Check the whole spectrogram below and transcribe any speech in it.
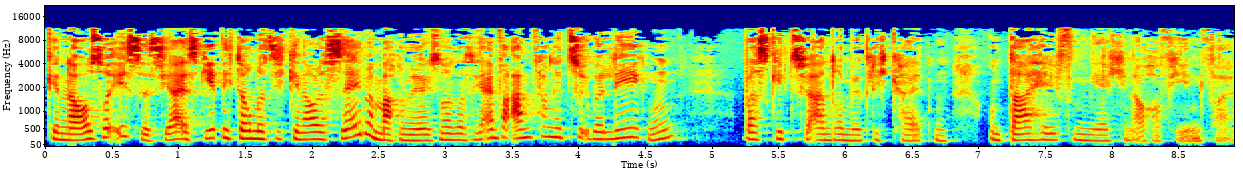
genau so ist es. Ja, es geht nicht darum, dass ich genau dasselbe machen will, sondern dass ich einfach anfange zu überlegen, was gibt's für andere Möglichkeiten. Und da helfen Märchen auch auf jeden Fall.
